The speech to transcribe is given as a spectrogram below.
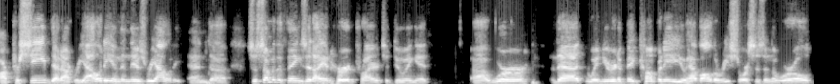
are perceived that aren't reality, and then there's reality. And uh, so some of the things that I had heard prior to doing it were that when you're in a big company, you have all the resources in the world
